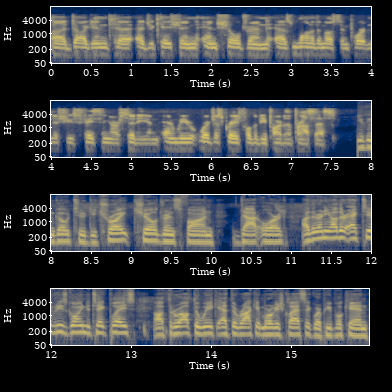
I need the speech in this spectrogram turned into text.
uh, dug into education and children as one of the most important issues facing our city, and, and we, we're just grateful to be part of the process. You can go to DetroitChildren'sFund.org. Are there any other activities going to take place uh, throughout the week at the Rocket Mortgage Classic where people can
